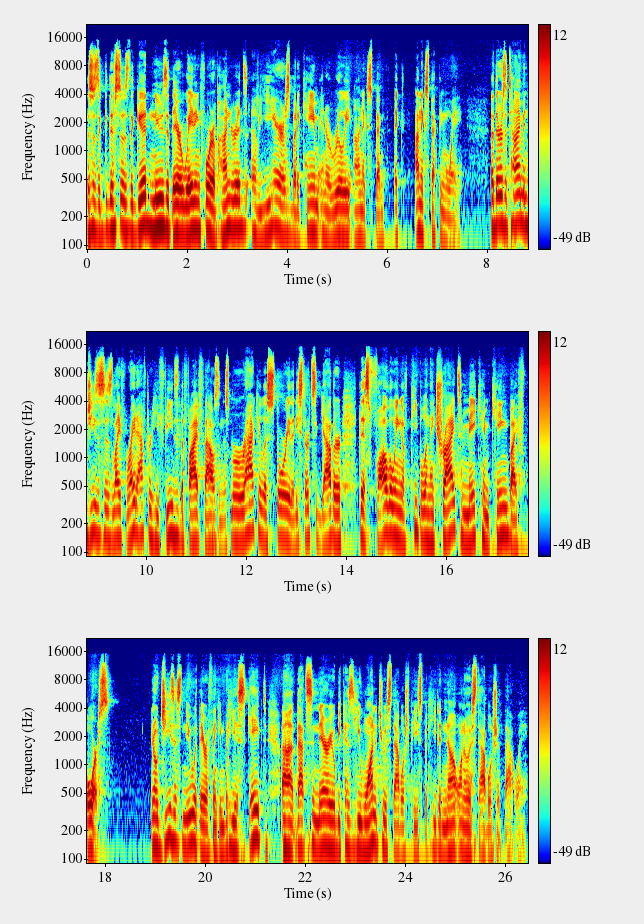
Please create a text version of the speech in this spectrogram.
This was, the, this was the good news that they were waiting for of hundreds of years, but it came in a really unexpect, unexpected way. That there is a time in Jesus' life right after he feeds the 5,000, this miraculous story that he starts to gather this following of people, and they try to make him king by force. You know, Jesus knew what they were thinking, but he escaped uh, that scenario because he wanted to establish peace, but he did not want to establish it that way.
